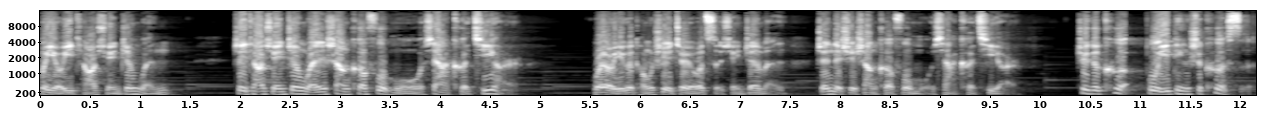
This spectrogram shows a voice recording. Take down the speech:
会有一条玄真纹。这条悬针纹上克父母，下克妻儿。我有一个同事就有此悬针纹，真的是上克父母，下克妻儿。这个克不一定是克死，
